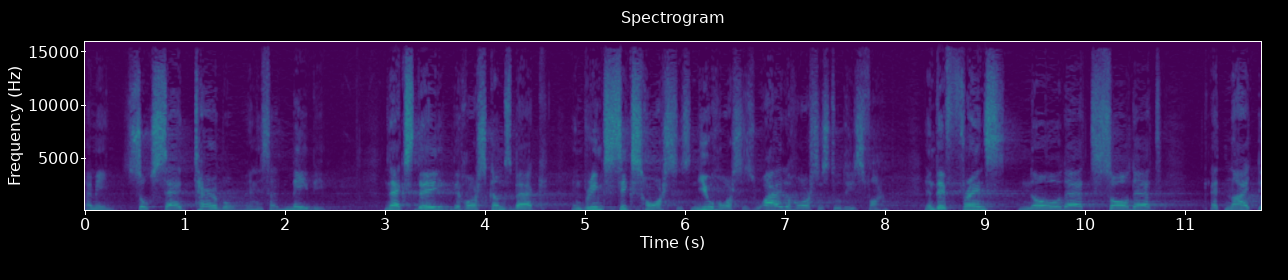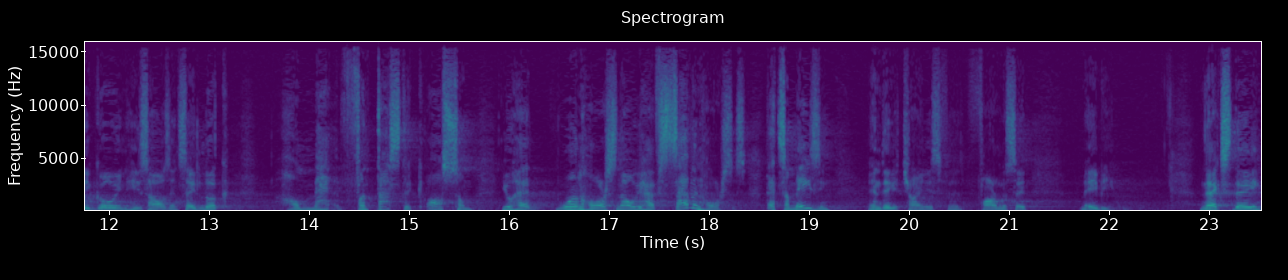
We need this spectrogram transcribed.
I mean, so sad, terrible. And he said, maybe. Next day, the horse comes back and brings six horses, new horses, wild horses to his farm. And the friends know that, saw that. At night, they go in his house and say, Look, how fantastic, awesome. You had one horse, now you have seven horses. That's amazing. And the Chinese farmer said, Maybe. Next day,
